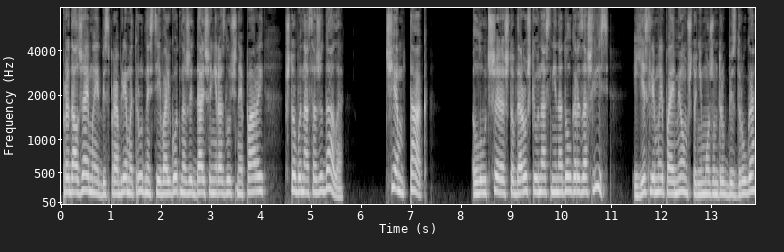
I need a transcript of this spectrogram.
продолжаемые без проблем и трудностей вольготно жить дальше неразлучной парой, чтобы нас ожидало. Чем так? Лучше, чтобы дорожки у нас ненадолго разошлись, и если мы поймем, что не можем друг без друга,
